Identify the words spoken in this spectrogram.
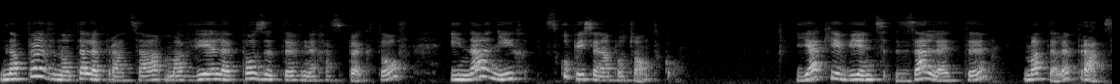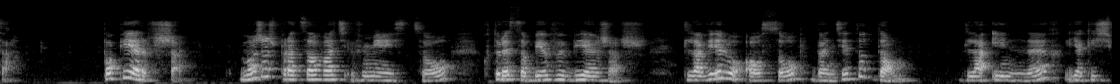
Na pewno telepraca ma wiele pozytywnych aspektów i na nich skupię się na początku. Jakie więc zalety ma telepraca? Po pierwsze, możesz pracować w miejscu, które sobie wybierzesz. Dla wielu osób będzie to dom, dla innych jakiś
